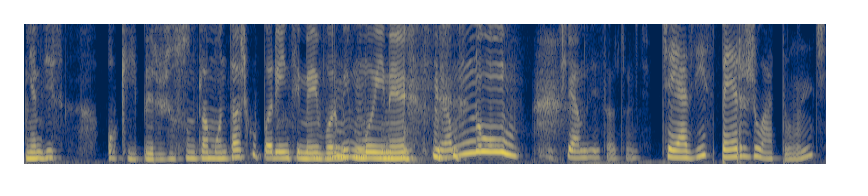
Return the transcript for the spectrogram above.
i-am zis, ok, Perju, sunt la montaj cu părinții mei, vorbim mâine. Am, nu! Ce am zis atunci? Ce i-a zis Perju atunci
